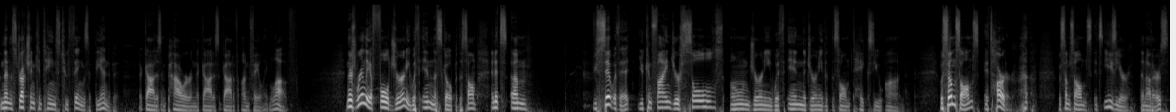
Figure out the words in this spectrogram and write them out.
And that instruction contains two things at the end of it that God is in power and that God is a God of unfailing love. And there's really a full journey within the scope of the psalm. And it's, um, if you sit with it, you can find your soul's own journey within the journey that the psalm takes you on. With some psalms, it's harder. with some psalms, it's easier than others.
